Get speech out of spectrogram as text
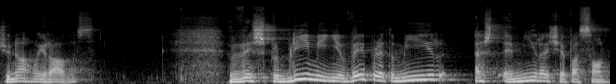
gjynahu i radhës. Dhe shpërblimi i një vepre të mirë është e mira që e pason.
